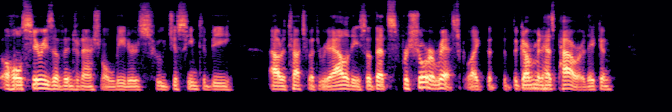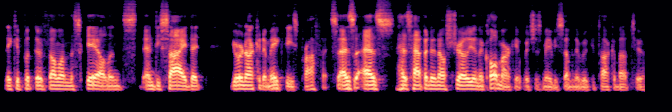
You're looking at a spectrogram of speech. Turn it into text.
a whole series of international leaders who just seem to be out of touch with reality. So that's for sure a risk. Like the, the, the government mm-hmm. has power; they can they could put their thumb on the scale and and decide that you're not going to make these profits, as as has happened in Australia in the coal market, which is maybe something we could talk about too.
